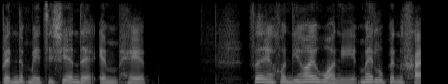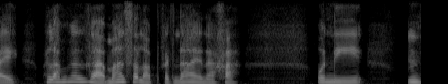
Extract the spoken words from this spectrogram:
เป็น The Magician The Empress ซึ่งไอคนที่ห้อยหัวนี้ไม่รู้เป็นใคร พลังงานสามารถสลับกันได้นะคะ วันนี้ อืม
